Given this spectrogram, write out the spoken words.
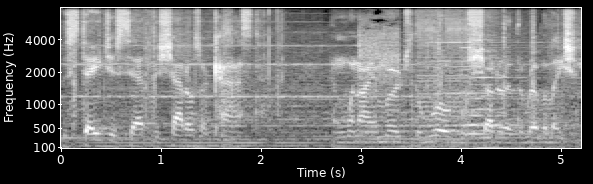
The stage is set, the shadows are cast, and when I emerge, the world will shudder at the revelation.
